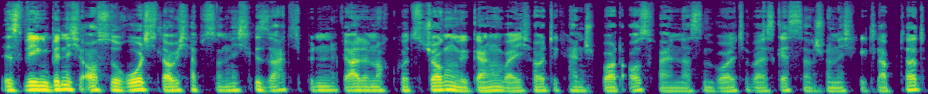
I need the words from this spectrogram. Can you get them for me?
deswegen bin ich auch so rot. Ich glaube, ich habe es noch nicht gesagt. Ich bin gerade noch kurz joggen gegangen, weil ich heute keinen Sport ausfallen lassen wollte, weil es gestern schon nicht geklappt hat.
